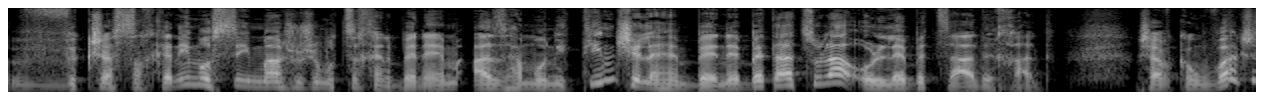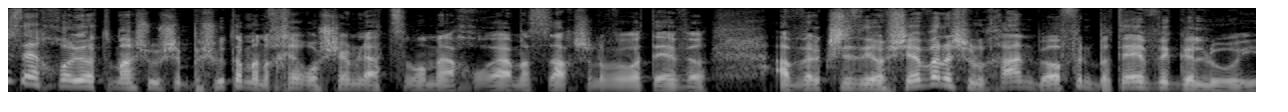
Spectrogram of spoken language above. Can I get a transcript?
וכשהשחקנים עושים משהו שמוצא חן ביניהם, אז המוניטין שלהם בעיני בית האצולה עולה בצעד אחד. עכשיו, כמובן שזה יכול להיות משהו שפשוט המנחה רושם לעצמו מאחורי המסך שלו ו whatever, אבל כשזה יושב על השולחן באופן בוטה וגלוי,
